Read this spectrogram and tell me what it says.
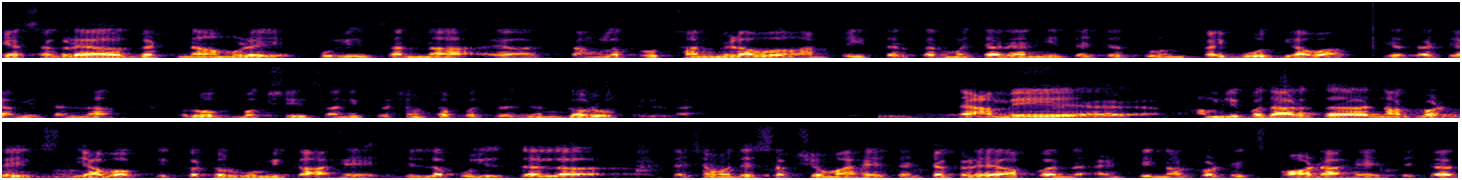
या सगळ्या घटनामुळे पोलिसांना चांगलं प्रोत्साहन मिळावं. आमच्या इतर कर्मचाऱ्यांनी त्याच्यातून काही बोध घ्यावा. यासाठी आम्ही त्यांना रोख बक्षीस आणि प्रशंसापत्र देऊन गौरव केलेला आहे. नाही आम्ही अंमली पदार्थ नार्कोटिक्स या बाबतीत कठोर भूमिका आहे. जिल्हा पोलीस दल त्याच्यामध्ये सक्षम आहे. त्यांच्याकडे आपण अँटी नार्कोटिक्स स्क्वॉड आहे. त्याच्यात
